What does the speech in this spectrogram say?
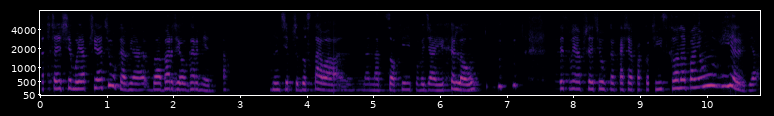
Na szczęście moja przyjaciółka była bardziej ogarnięta, więc się przedostała nad Sofię i powiedziała jej hello. To jest moja przyjaciółka Kasia Pakocińska, ona panią uwielbia.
